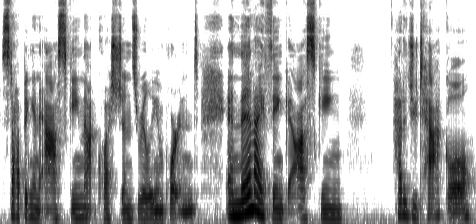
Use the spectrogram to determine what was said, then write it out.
stopping and asking that question is really important. And then I think asking, how did you tackle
